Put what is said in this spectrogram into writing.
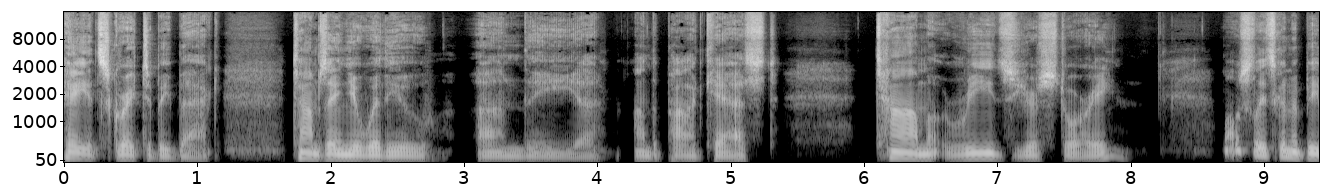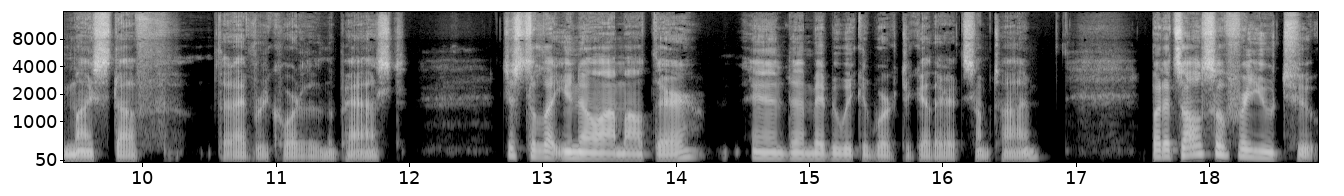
Hey, it's great to be back. Tom Zania with you on the uh, on the podcast. Tom reads your story. Mostly, it's going to be my stuff that I've recorded in the past, just to let you know I'm out there, and uh, maybe we could work together at some time. But it's also for you too.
